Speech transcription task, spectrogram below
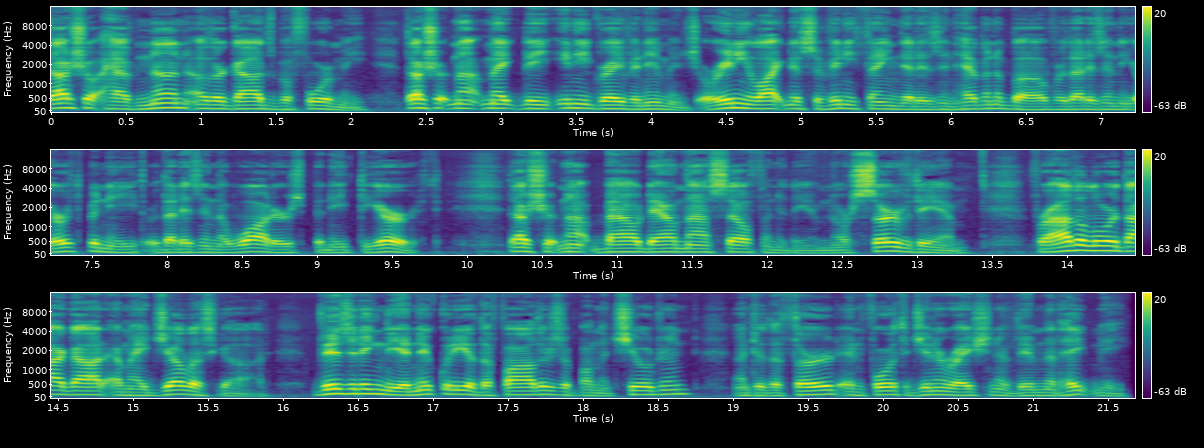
Thou shalt have none other gods before me. Thou shalt not make thee any graven image, or any likeness of anything that is in heaven above, or that is in the earth beneath, or that is in the waters beneath the earth. Thou shalt not bow down thyself unto them, nor serve them. For I, the Lord thy God, am a jealous God, visiting the iniquity of the fathers upon the children, unto the third and fourth generation of them that hate me,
